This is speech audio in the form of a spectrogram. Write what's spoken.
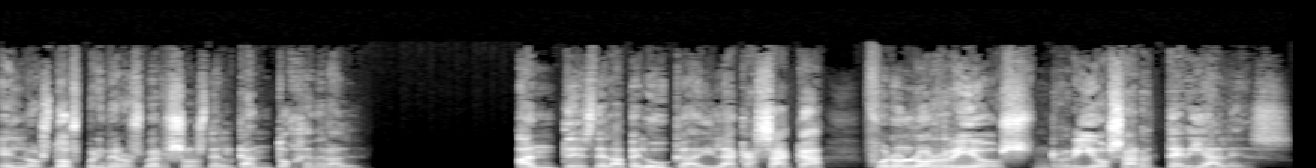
en los dos primeros versos del canto general. antes de la peluca y la casaca, fueron los ríos, ríos arteriales.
